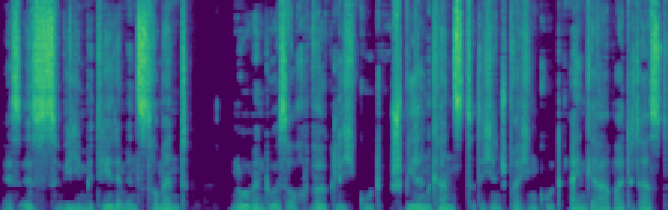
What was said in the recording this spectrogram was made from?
Es ist wie mit jedem Instrument, nur wenn du es auch wirklich gut spielen kannst, dich entsprechend gut eingearbeitet hast,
